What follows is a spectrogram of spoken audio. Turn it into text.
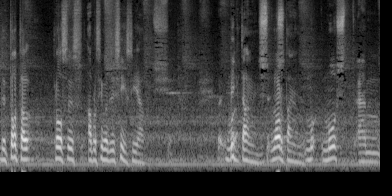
The total process approximately six years. Big time, Lord time. Most um,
